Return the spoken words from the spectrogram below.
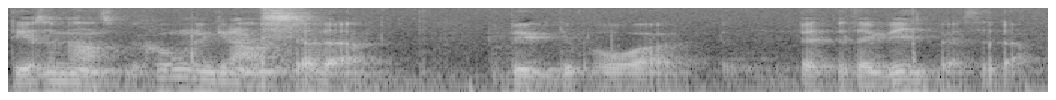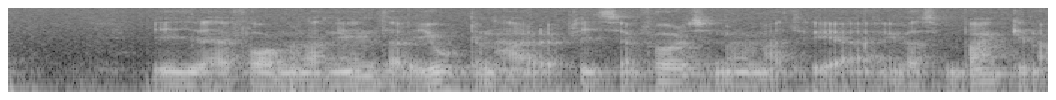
det som Finansinspektionen granskade byggde på ett bedrägeri på er sida i den här formen att ni inte hade gjort den här prisjämförelsen med de här tre investmentbankerna.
